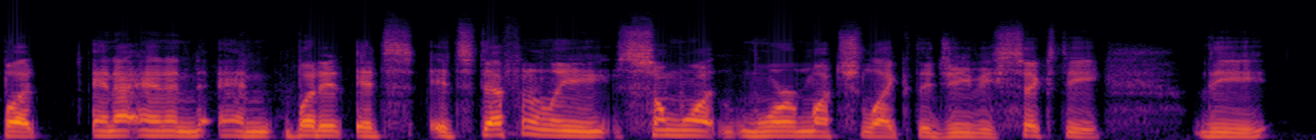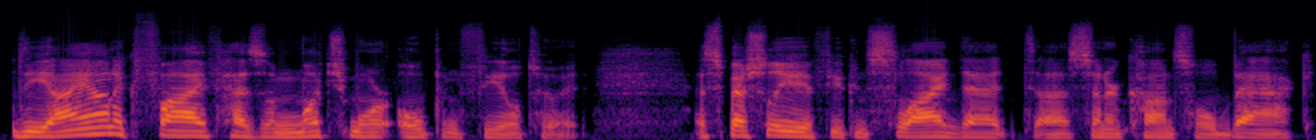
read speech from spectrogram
but and and and but it, it's it's definitely somewhat more much like the GV60 The the Ioniq 5 has a much more open feel to it, especially if you can slide that uh, center console back.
